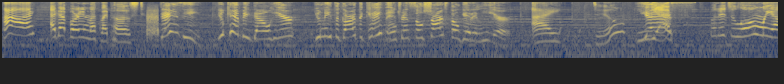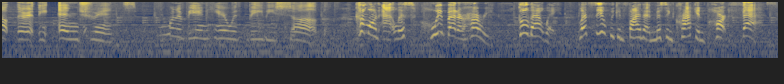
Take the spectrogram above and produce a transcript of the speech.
Hi! I got bored and left my post. Daisy, you can't be down here. You need to guard the cave entrance so sharks don't get in here. I do? Yes! But it's lonely out there at the entrance. I want to be in here with baby Sub. Come on, Atlas. We better hurry. Go that way. Let's see if we can find that missing Kraken part fast.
